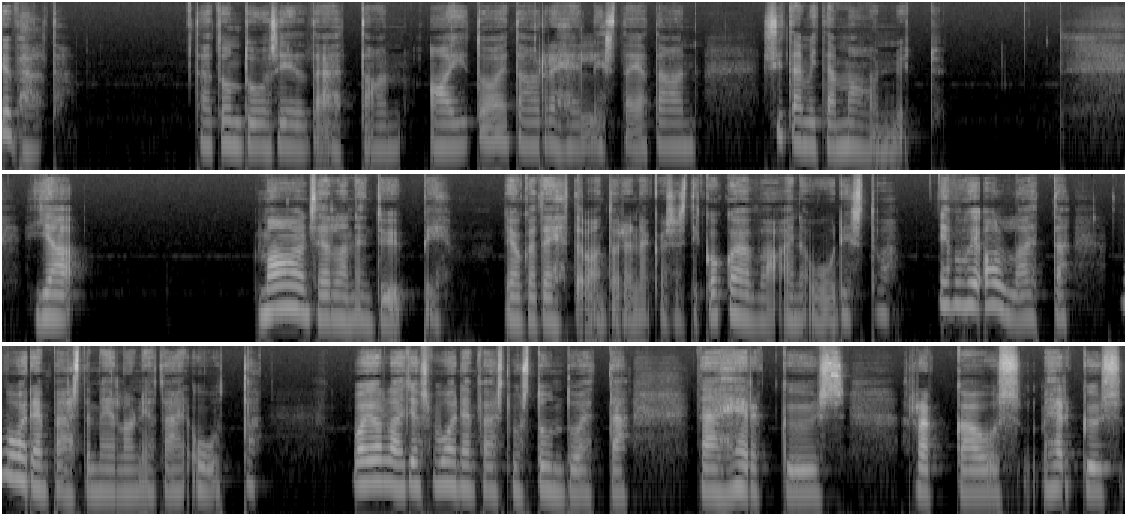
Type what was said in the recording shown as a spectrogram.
hyvältä. Tämä tuntuu siltä, että on aitoa, tämä on rehellistä ja tämä on sitä, mitä mä oon nyt. Ja mä oon sellainen tyyppi, jonka tehtävä on todennäköisesti koko ajan vaan aina uudistua. Ja voi olla, että vuoden päästä meillä on jotain uutta. Voi olla, että jos vuoden päästä musta tuntuu, että tämä herkkyys, rakkaus, herkkyys,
